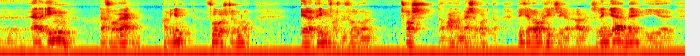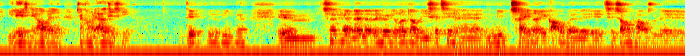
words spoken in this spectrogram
øh, er der ingen, der får hverken kontingent, fodboldstøvler eller penge for at spille fodbold. Trods der render en masse rygter. Det kan jeg love dig helt sikkert. Og så længe jeg er med i, øh, i ledelsen i Gravballe, så kommer det aldrig til at ske. Det lyder fint, Per. Øhm, så her den anden, der hørte jeg rygte om, at I skal til at have ni træner i Gravballe øh, til sommerpausen. Øh,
